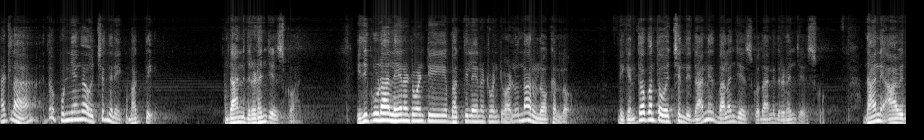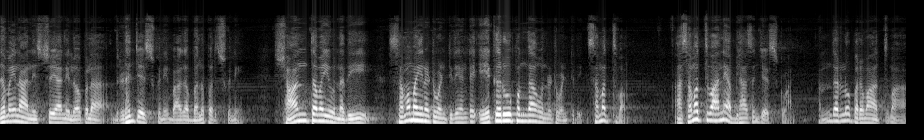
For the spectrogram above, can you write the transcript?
అట్లా ఏదో పుణ్యంగా వచ్చింది నీకు భక్తి. దాన్ని దృఢం చేసుకోవాలి. ఇది కూడా లేనటువంటి భక్తి లేనటువంటి వాళ్ళు ఉన్నారు లోకంలో. నీకు ఎంతో కొంత వచ్చింది దాన్ని బలం చేసుకో దాన్ని దృఢం చేసుకో. దాన్ని ఆ విధమైన ఆ నిశ్చయాన్ని లోపల దృఢం చేసుకుని బాగా బలపరుచుకుని శాంతమై ఉన్నది సమమైనటువంటిది అంటే ఏకరూపంగా ఉన్నటువంటిది సమత్వం. ఆ సమత్వాన్ని అభ్యాసం చేసుకోవాలి. అందరిలో పరమాత్మ.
